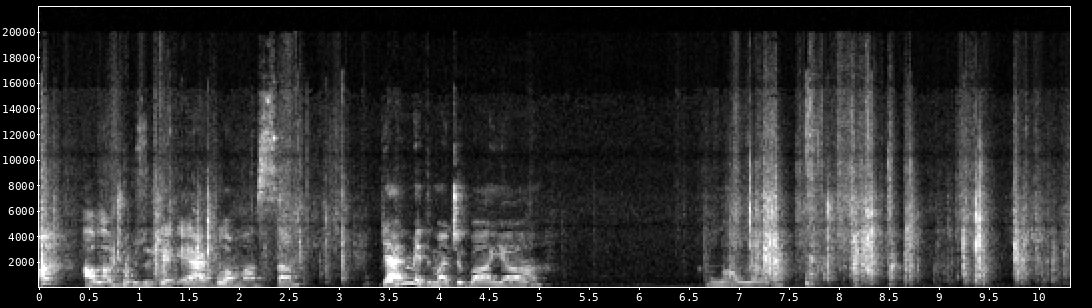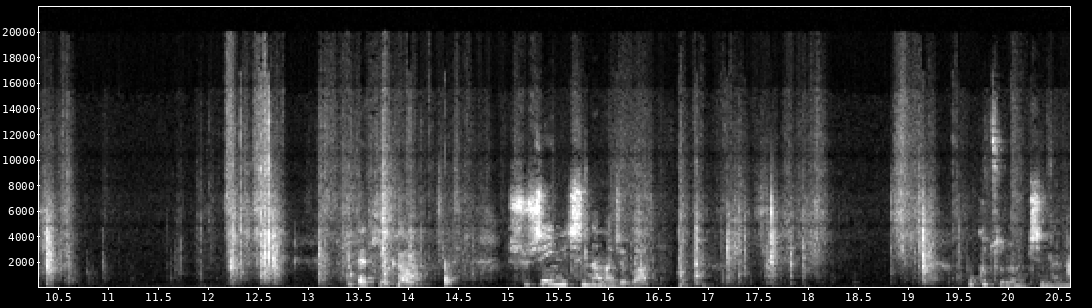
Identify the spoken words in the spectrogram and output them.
Ablam çok üzülecek eğer bulamazsam. Gelmedi mi acaba ya? Allah Allah. Bir dakika. Şu şeyin içinde mi acaba? Bu kutunun içinde mi?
